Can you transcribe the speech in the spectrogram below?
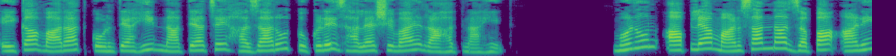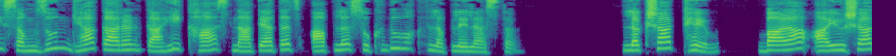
एका वारात कोणत्याही नात्याचे हजारो तुकडे झाल्याशिवाय राहत नाहीत. म्हणून आपल्या माणसांना जपा आणि समजून घ्या कारण काही खास नात्यातच आपलं सुखदुःख लपलेलं असतं. लक्षात ठेव बाळा आयुष्यात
